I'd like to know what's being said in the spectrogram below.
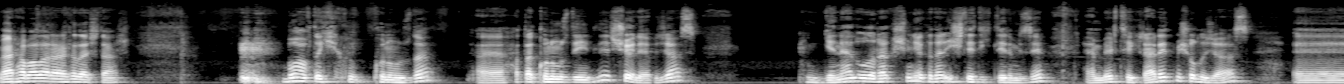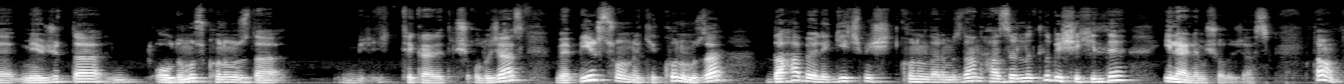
Merhabalar arkadaşlar. Bu haftaki ko- konumuzda e, hatta konumuz değil de şöyle yapacağız. Genel olarak şimdiye kadar işlediklerimizi hem bir tekrar etmiş olacağız. E, mevcutta olduğumuz konumuzda tekrar etmiş olacağız ve bir sonraki konumuza daha böyle geçmiş konularımızdan hazırlıklı bir şekilde ilerlemiş olacağız. Tamam.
